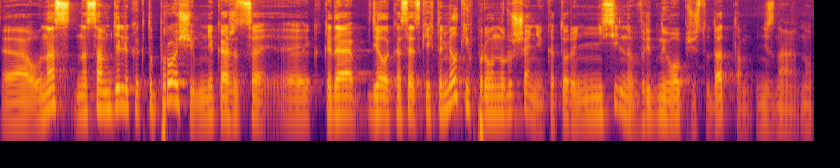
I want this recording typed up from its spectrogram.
Э, у нас, на самом деле, как-то проще, мне кажется, э, когда дело касается каких-то мелких правонарушений, нарушений, которые не сильно вредны обществу, да, там, не знаю, ну,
